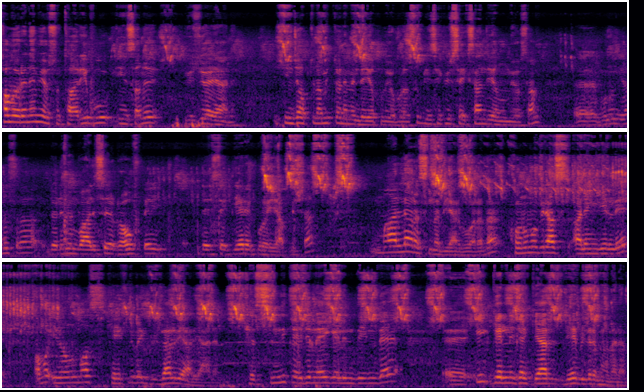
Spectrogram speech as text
tam öğrenemiyorsun. Tarihi bu insanı yüzüyor yani. İkinci Abdülhamit döneminde yapılıyor burası. 1880'de yanılmıyorsam. Ee, bunun yanı sıra dönemin valisi Rauf Bey destekleyerek burayı yapmışlar. Mahalle arasında bir yer bu arada. Konumu biraz alengirli ama inanılmaz keyifli ve güzel bir yer yani. Kesinlikle Edirne'ye gelindiğinde e, ilk gelinecek yer diyebilirim hemen hemen.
